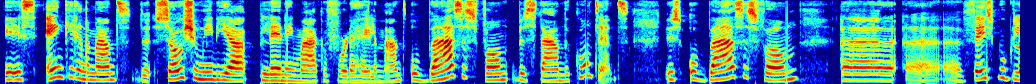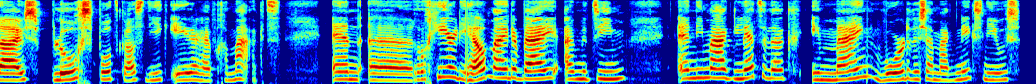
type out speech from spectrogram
is één keer in de maand de social media planning maken voor de hele maand op basis van bestaande content. Dus op basis van uh, uh, Facebook lives, blogs, podcasts die ik eerder heb gemaakt. En Rogier die helpt mij daarbij uit mijn team. En die maakt letterlijk in mijn woorden, dus hij maakt niks nieuws,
